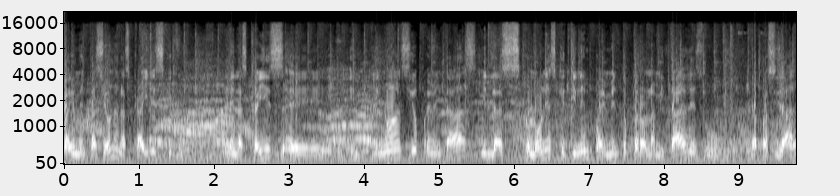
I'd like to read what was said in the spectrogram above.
pavimentación en las calles, que, en las calles eh, que no han sido pavimentadas y las colonias que tienen pavimento pero a la mitad de su capacidad.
